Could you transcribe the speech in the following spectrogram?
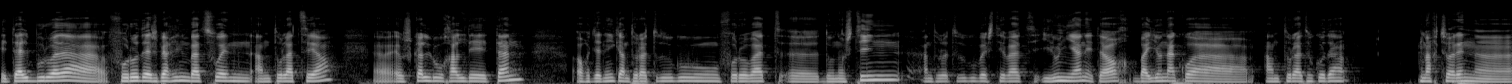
eta helburua da foro desberdin bat zuen antolatzea uh, Euskal Lujaldeetan, Hor janik antoratu dugu foro bat uh, donostin, antoratu dugu beste bat irunian, eta hor baionakoa antoratuko da martxoaren uh,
